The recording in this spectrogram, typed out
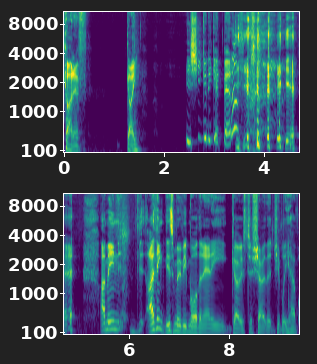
kind of going, "Is she going to get better?" yeah, yeah. I mean, th- I think this movie more than any goes to show that Ghibli have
